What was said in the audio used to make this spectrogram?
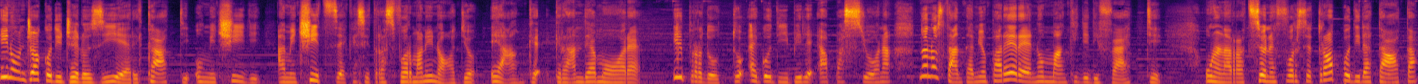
in un gioco di gelosie, ricatti, omicidi, amicizie che si trasformano in odio e anche grande amore. Il prodotto è godibile e appassiona, nonostante a mio parere non manchi di difetti. Una narrazione forse troppo dilatata,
